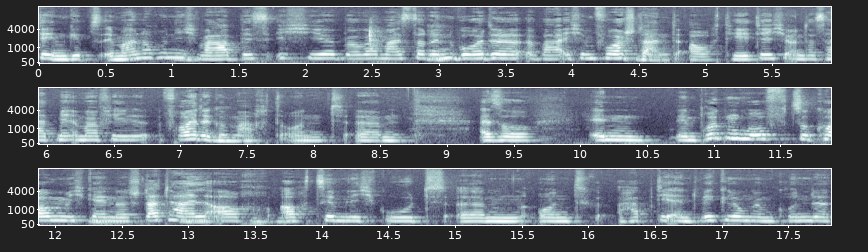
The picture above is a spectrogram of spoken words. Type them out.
Den gibt es immer noch und ich war, bis ich hier Bürgermeisterin wurde, war ich im Vorstand auch tätig und das hat mir immer viel Freude gemacht. Und ähm, also in den Brückenhof zu kommen. Ich kenne das Stadtteil auch, auch ziemlich gut ähm, und habe die Entwicklung im Grunde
